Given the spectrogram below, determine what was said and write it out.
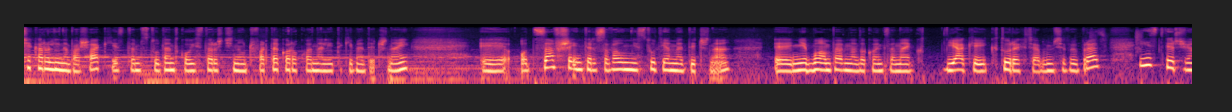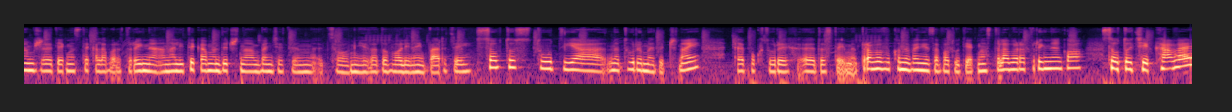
się Karolina Baszak, jestem studentką i starościną czwartego roku analityki medycznej. Y, Od zawsze interesowały mnie studia medyczne. Y, Nie byłam pewna do końca na k- jakie i które chciałabym się wybrać i stwierdziłam, że diagnostyka laboratoryjna, analityka medyczna będzie tym, co mnie zadowoli najbardziej. Są to studia natury medycznej, e, po których e, dostajemy prawo wykonywania zawodu diagnosty laboratoryjnego. Są to ciekawe,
